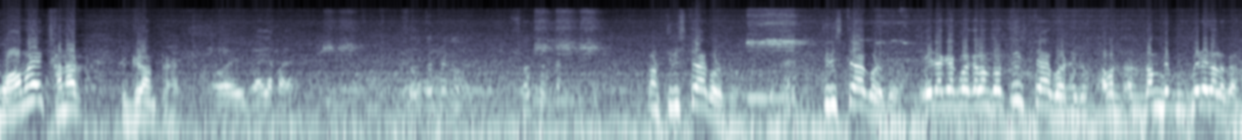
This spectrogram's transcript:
মহামায় ছানার গ্রামটা। তিরিশ টাকা করে তো। তিরিশ টাকা করে তো। এর আগে একবার গেলাম তো তিরিশ টাকা করে নিল। আবার দাম বেড়ে গেল কেন?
